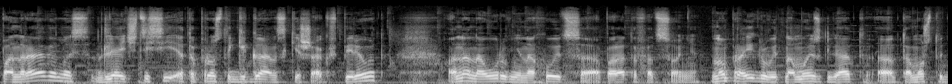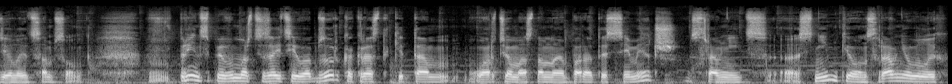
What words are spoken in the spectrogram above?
понравилась. Для HTC это просто гигантский шаг вперед. Она на уровне находится аппаратов от Sony. Но проигрывает, на мой взгляд, тому, что делает Samsung. В принципе, вы можете зайти в обзор. Как раз-таки там у Артема основной аппарат S7 Edge. Сравнить э, снимки. Он сравнивал их.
